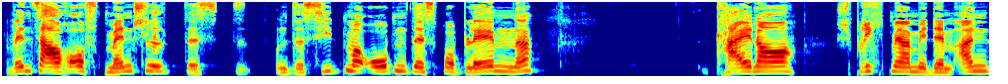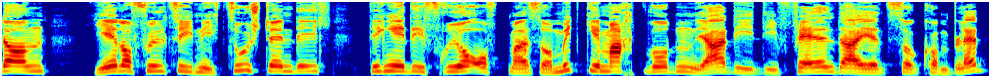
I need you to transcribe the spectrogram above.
wenn es auch oft menschelt, das, und das sieht man oben das Problem, ne? Keiner spricht mehr mit dem anderen, jeder fühlt sich nicht zuständig. Dinge, die früher oft mal so mitgemacht wurden, ja, die, die fehlen da jetzt so komplett.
